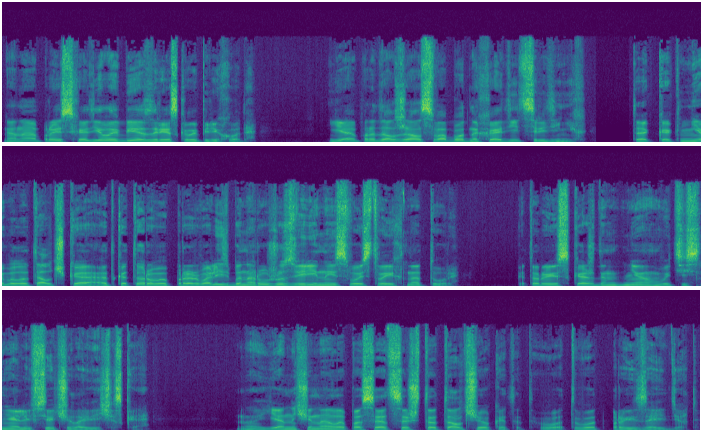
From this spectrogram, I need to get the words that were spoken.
Она происходила без резкого перехода. Я продолжал свободно ходить среди них, так как не было толчка, от которого прорвались бы наружу звериные свойства их натуры, которые с каждым днем вытесняли все человеческое. Но я начинал опасаться, что толчок этот вот-вот произойдет.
